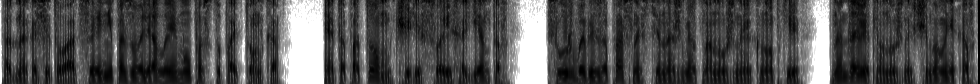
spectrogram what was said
Однако ситуация не позволяла ему поступать тонко. Это потом, через своих агентов, служба безопасности нажмет на нужные кнопки, надавит на нужных чиновников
